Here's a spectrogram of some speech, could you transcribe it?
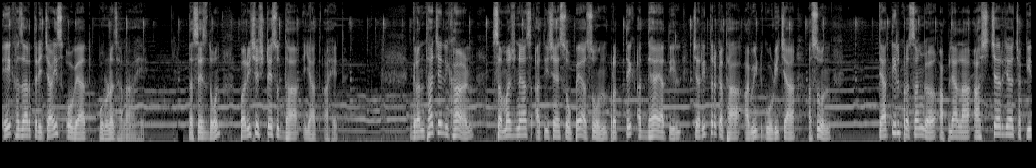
एक हजार त्रेचाळीस ओव्यात पूर्ण झाला आहे. तसेच दोन परिशिष्टेसुद्धा यात आहेत. ग्रंथाचे लिखाण समजण्यास अतिशय सोपे असून प्रत्येक अध्यायातील चरित्रकथा आवीट गोडीच्या असून त्यातील प्रसंग आपल्याला आश्चर्यचकित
